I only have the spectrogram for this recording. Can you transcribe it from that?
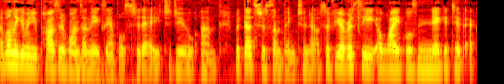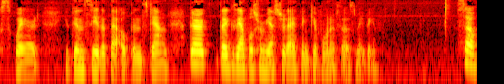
I've only given you positive ones on the examples today to do, um, but that's just something to know. So if you ever see a y equals negative x squared, you can see that that opens down. There are the examples from yesterday, I think, give one of those maybe. So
